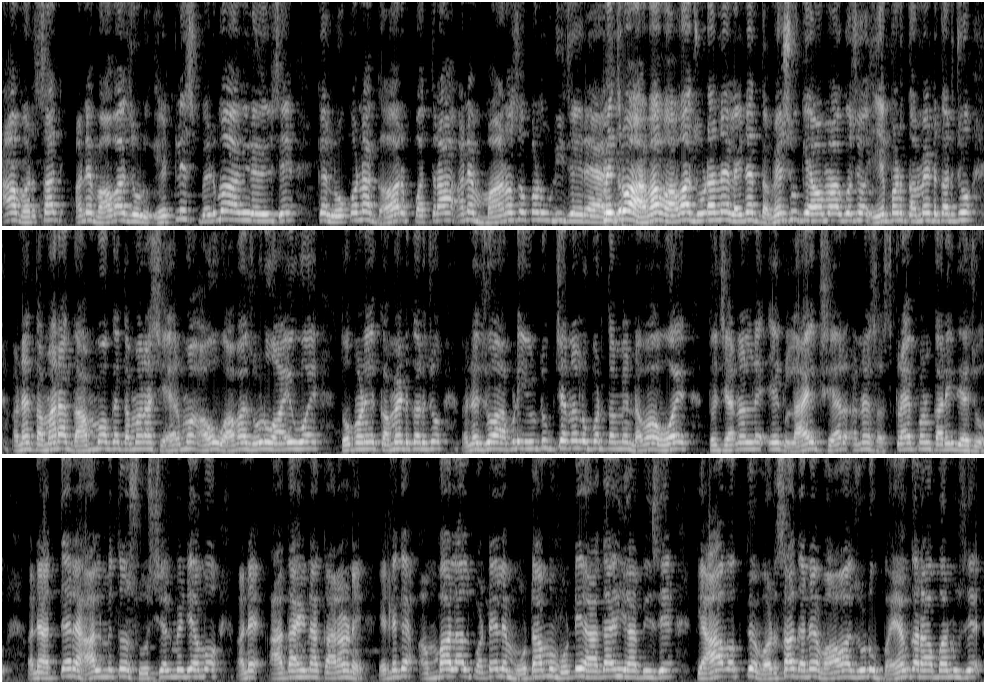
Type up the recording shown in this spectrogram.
આ વરસાદ અને વાવાઝોડું એટલી સ્પીડમાં આવી રહ્યું છે કે લોકોના ઘર, પતરા અને માણસો પણ ઉડી જઈ રહ્યા મિત્રો, આવા વાવાઝોડાને લઈને તમે શું કહેવા માંગો છો એ પણ કમેન્ટ કરજો અને તમારા ગામમાં કે તમારા શહેરમાં આવું વાવાઝોડું આવ્યું હોય તો પણ એ કમેન્ટ કરજો. અને જો આપણી યુટ્યુબ ચેનલ ઉપર તમે નવા હોય તો ચેનલને એક લાઇક શેર અને સબસ્ક્રાઇબ પણ કરી દેજો. અને અત્યારે હાલ મિત્રો સોશિયલ મીડિયામાં અને આગાહીના કારણે, એટલે કે અંબાલાલ પટેલે મોટામાં મોટી આગાહી આપી છે કે આ વખતે વરસાદ અને વાવાઝોડું ભયંકર આવવાનું છે.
